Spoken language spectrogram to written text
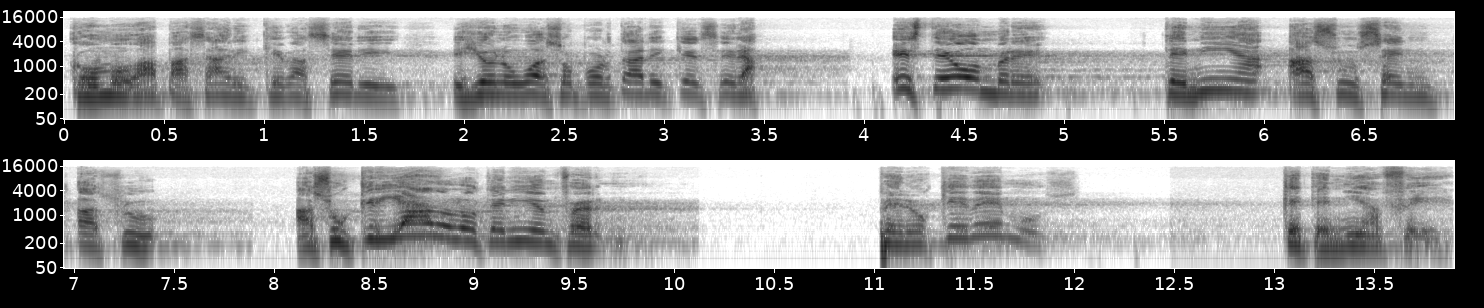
¿Cómo va a pasar y qué va a hacer? Y, yo no voy a soportar y qué será. Este hombre tenía a su, a su, a su criado, lo tenía enfermo. Pero ¿qué vemos? Que tenía fe.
